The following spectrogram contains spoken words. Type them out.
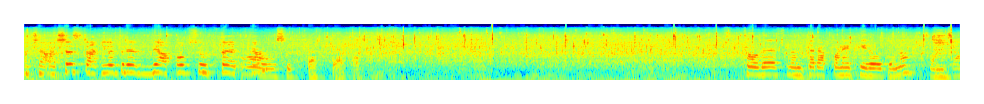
अच्छा असंच टाकलं तरी अगदी आपोआप सुटत आहेत हो सुटतात त्या पण थोड्याच नंतर आपण हे फिरवतो ना चमचा.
